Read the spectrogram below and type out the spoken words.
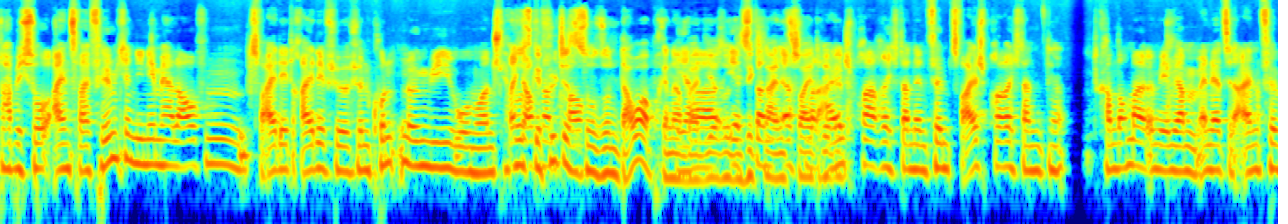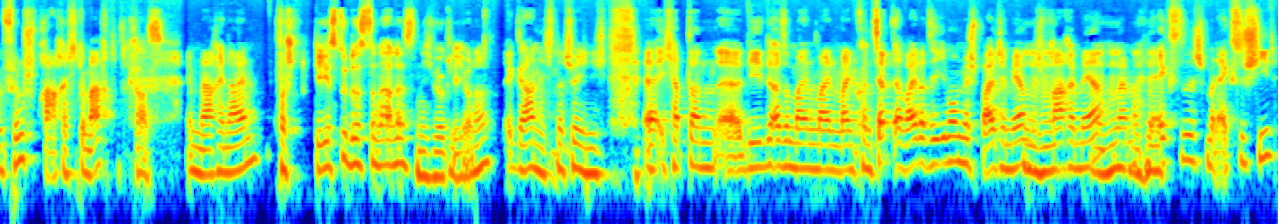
habe ich so ein, zwei Filmchen, die nebenher laufen. 2D, 3D für, für einen Kunden irgendwie, wo man Ich habe das Gefühl, das ist so, so ein Dauerbrenner bei dir, so diese kleinen erst mal zwei einsprachig, dann den Film zweisprachig, dann kam noch mal irgendwie, wir haben am Ende jetzt den einen Film fünfsprachig gemacht Krass. im Nachhinein. Verstehst du das dann alles? Nicht wirklich, oder? Äh, Gar nicht, natürlich nicht. Äh, ich habe dann äh, die, also mein mein mein Konzept erweitert sich immer um eine Spalte mehr, um eine Mhm. Sprache mehr, Mhm, mein, meine mhm. Excel, mein Excel Sheet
